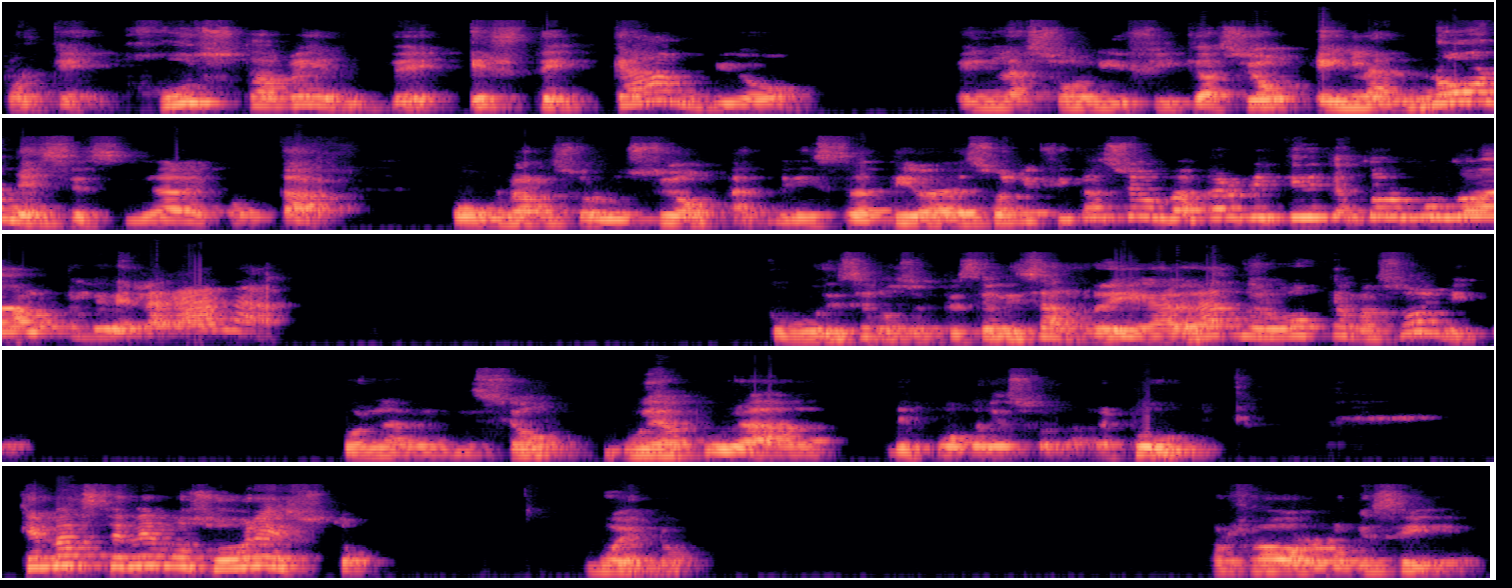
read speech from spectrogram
porque justamente este cambio en la zonificación, en la no necesidad de contar con una resolución administrativa de zonificación, va a permitir que todo el mundo haga lo que le dé la gana como dicen los especialistas, regalando el bosque amazónico, con la bendición muy apurada del Congreso de la República. ¿Qué más tenemos sobre esto? Bueno, por favor, lo que sigue.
